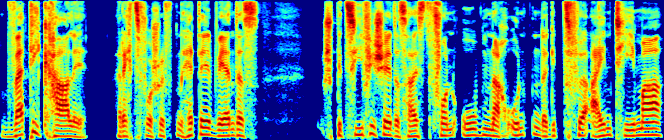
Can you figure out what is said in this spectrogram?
vertikale Rechtsvorschriften hätte, wären das spezifische, das heißt von oben nach unten. Da gibt es für ein Thema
